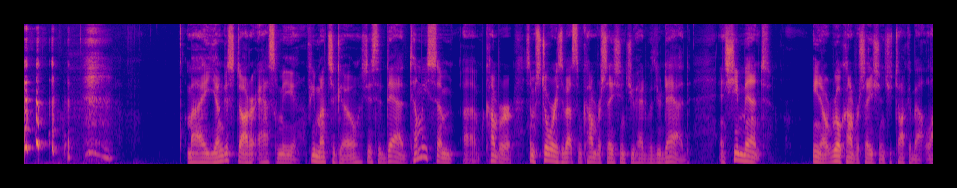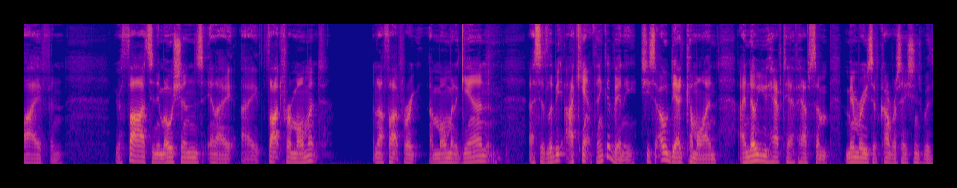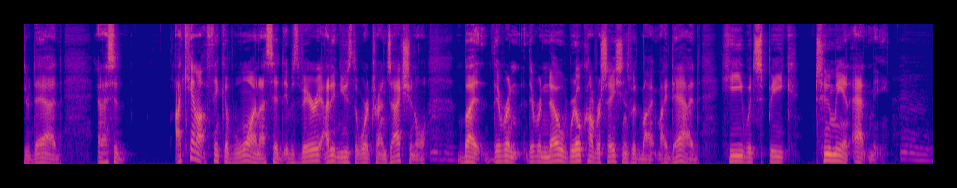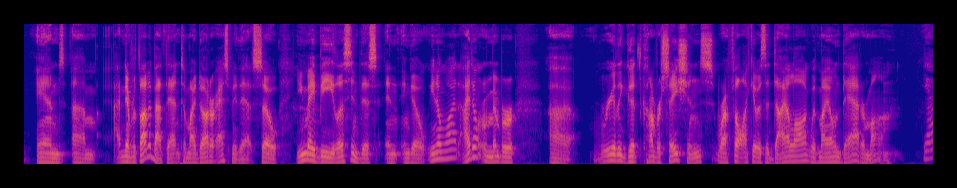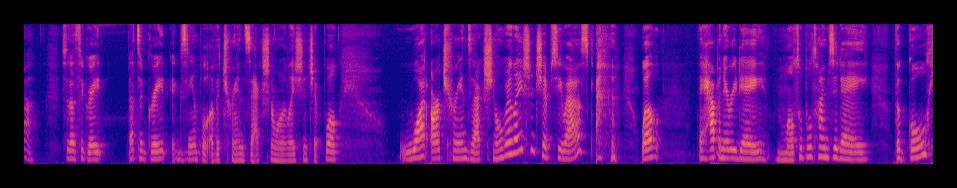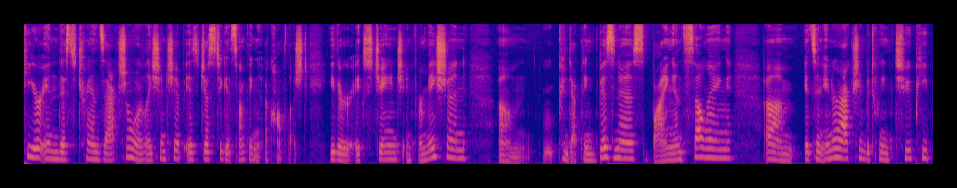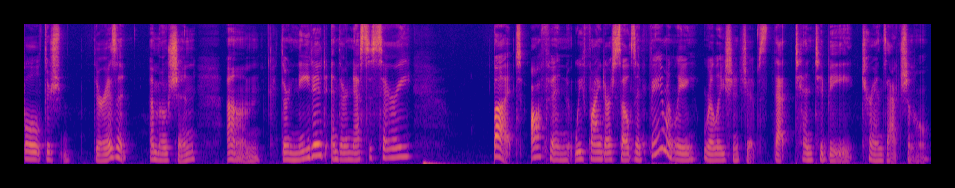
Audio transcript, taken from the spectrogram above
My youngest daughter asked me a few months ago. She said, "Dad, tell me some uh, some stories about some conversations you had with your dad." And she meant, you know, real conversations. You talk about life and your thoughts and emotions. And I, I thought for a moment, and I thought for a, a moment again, and I said, Libby, I can't think of any. She said, Oh, Dad, come on. I know you have to have, have some memories of conversations with your dad. And I said, I cannot think of one. I said it was very. I didn't use the word transactional, mm-hmm. but there were there were no real conversations with my my dad. He would speak to me and at me, mm. and um, I never thought about that until my daughter asked me that. So you may be listening to this and, and go, you know what? I don't remember. Uh, really good conversations where I felt like it was a dialogue with my own dad or mom. Yeah. So that's a great that's a great example of a transactional relationship. Well, what are transactional relationships, you ask? well, they happen every day, multiple times a day. The goal here in this transactional relationship is just to get something accomplished, either exchange information, um, conducting business, buying and selling, um, it's an interaction between two people. There's there isn't emotion. Um, they're needed and they're necessary. But often we find ourselves in family relationships that tend to be transactional.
